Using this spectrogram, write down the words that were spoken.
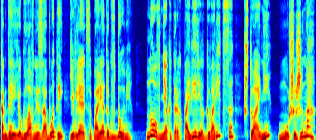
когда ее главной заботой является порядок в доме. Но в некоторых поверьях говорится, что они муж и жена.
